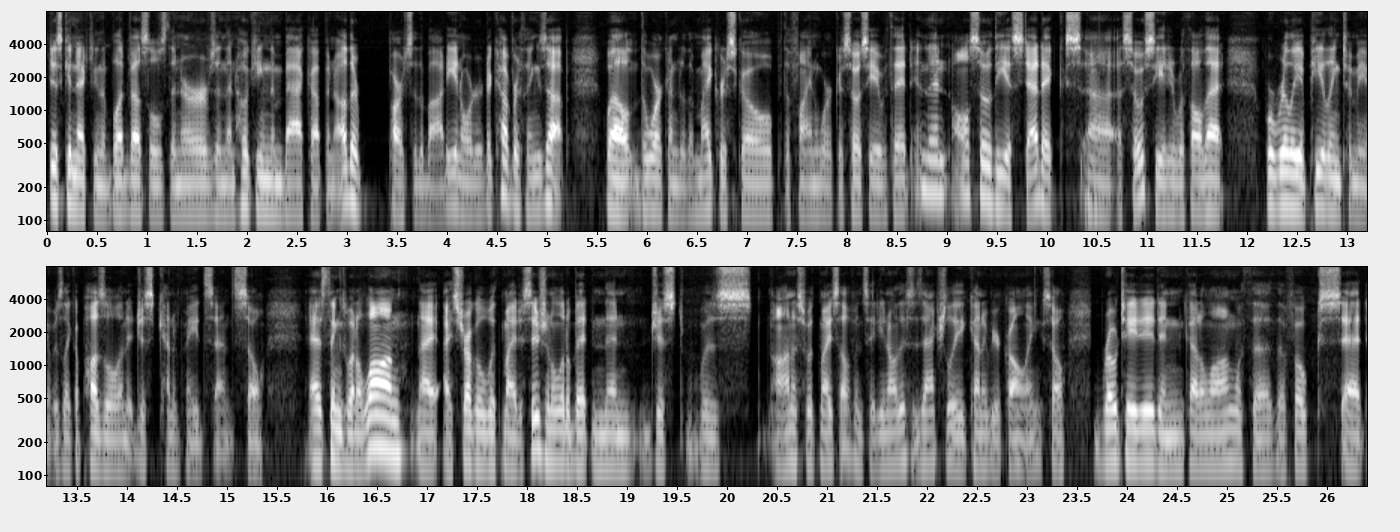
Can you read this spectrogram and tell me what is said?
disconnecting the blood vessels, the nerves, and then hooking them back up in other parts of the body in order to cover things up. Well, the work under the microscope, the fine work associated with it, and then also the aesthetics uh, associated with all that were really appealing to me. It was like a puzzle and it just kind of made sense. So as things went along, I, I, struggled with my decision a little bit and then just was honest with myself and said, you know, this is actually kind of your calling. So rotated and got along with the, the folks at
